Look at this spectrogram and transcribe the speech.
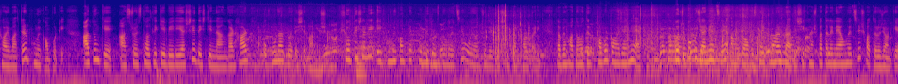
ছয় মাত্রার ভূমিকম্পটি। আতঙ্কে আশ্রয়স্থল থেকে বেরিয়ে আসে দেশটির নাঙ্গারহাড় ও কুনার প্রদেশের মানুষ। শক্তিশালী এই ভূমিকম্পে ক্ষতিগ্রস্ত হয়েছে ওই অঞ্চলের বেশিরভাগ ঘরবাড়ি। তবে হতাহতের খবর পাওয়া যায়নি এখন। কর্তৃপক্ষ জানিয়েছে, আহত অবস্থায় কুনার প্রাদেশিক হাসপাতালে নেওয়া হয়েছে সতেরো জনকে।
